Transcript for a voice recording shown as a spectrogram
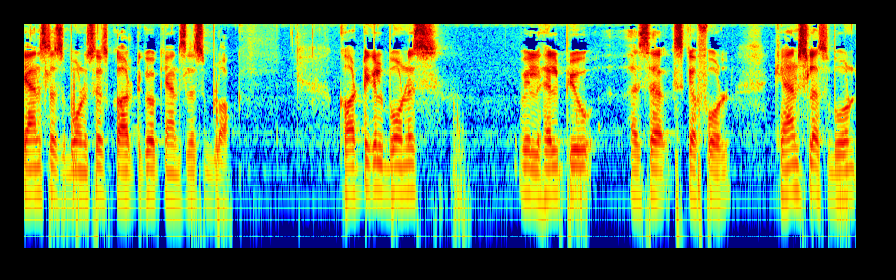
cancellous bone is corticocancellous block. Cortical bonus will help you as a scaffold. Cancellous bone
